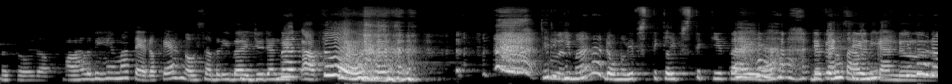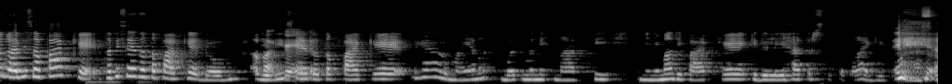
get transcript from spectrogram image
Betul dok, malah lebih hemat ya dok ya, nggak usah beli baju dan make up. Jadi gimana dong lipstick lipstick kita ya? Dipensiunkan dulu. Kita udah nggak bisa pakai, tapi saya tetap pakai dong. Oh, Jadi saya tetap pakai, ya lumayan lah buat menikmati. Minimal dipakai, dilihat terus tutup lagi. Iya.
